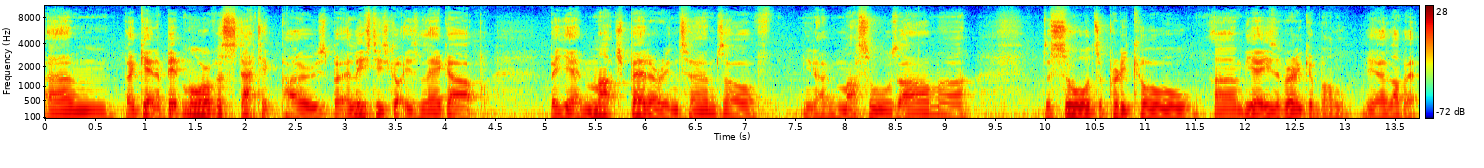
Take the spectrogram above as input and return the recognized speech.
Um, but again, a bit more of a static pose, but at least he's got his leg up. But yeah, much better in terms of you know muscles, armor. The swords are pretty cool. Um, yeah, he's a very good model. Yeah, love it.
